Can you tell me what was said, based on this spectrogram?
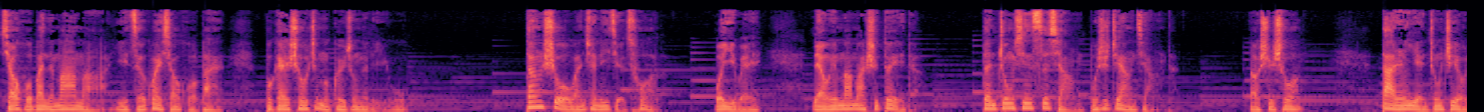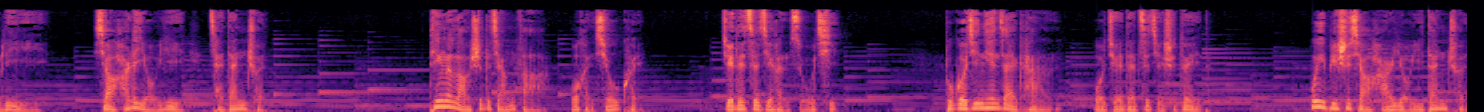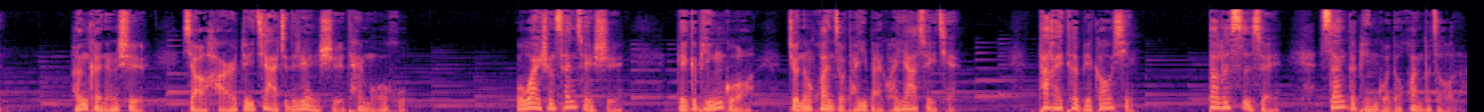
小伙伴的妈妈也责怪小伙伴不该收这么贵重的礼物。当时我完全理解错了，我以为两位妈妈是对的，但中心思想不是这样讲的。老师说，大人眼中只有利益，小孩的友谊才单纯。听了老师的讲法，我很羞愧。觉得自己很俗气，不过今天再看，我觉得自己是对的。未必是小孩友谊单纯，很可能是小孩对价值的认识太模糊。我外甥三岁时，给个苹果就能换走他一百块压岁钱，他还特别高兴。到了四岁，三个苹果都换不走了。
